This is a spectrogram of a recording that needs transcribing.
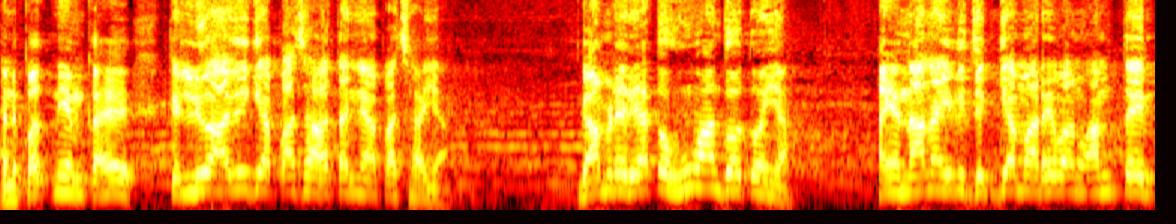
અને પત્ની એમ કહે કે, લ્યો, આવી ગયા પાછા, હતા ત્યાં પાછા અહીંયા. ગામડે રહ્યા તો હું વાંધો હતો અહીંયા. અહીંયા નાના એવી જગ્યામાં રહેવાનું આમ તેમ.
